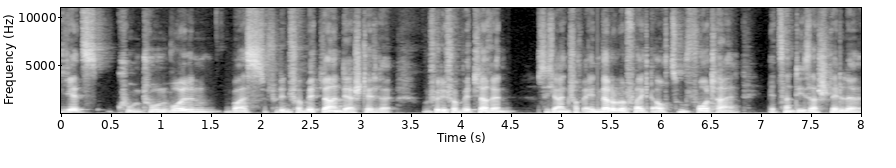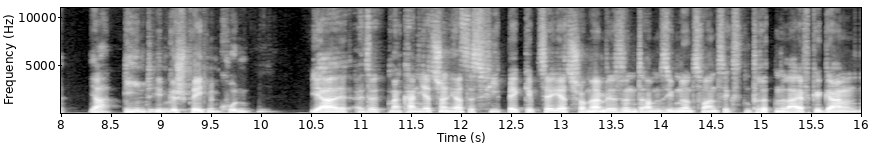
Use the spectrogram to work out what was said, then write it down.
jetzt kundtun wollen, was für den Vermittler an der Stelle und für die Vermittlerin sich einfach ändert oder vielleicht auch zum Vorteil jetzt an dieser Stelle ja, dient in Gesprächen mit Kunden. Ja, also man kann jetzt schon erstes Feedback gibt es ja jetzt schon. Ne? Wir sind am 27.03. live gegangen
